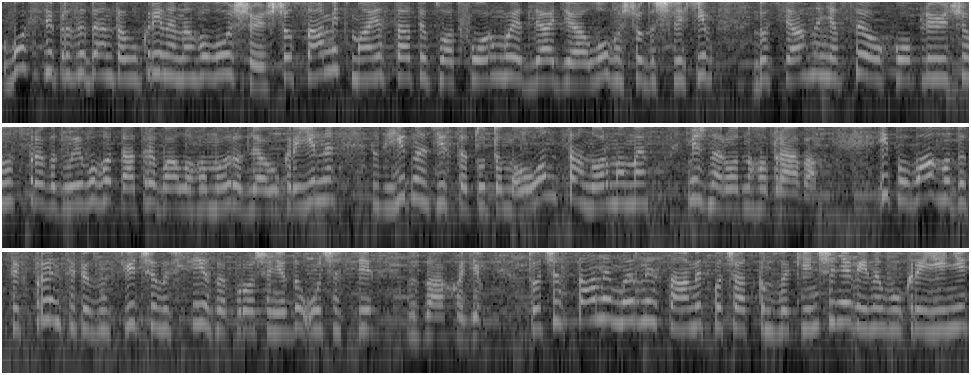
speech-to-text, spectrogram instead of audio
В офісі президента України наголошує, що саміт має стати платформою для діалогу щодо шляхів досягнення всеохоплюючого, справедливого та тривалого миру для України згідно зі статутом ООН та нормами міжнародного права. І повагу до цих принципів засвідчили всі запрошені до участі в заході. То чи стане мирний саміт початком закінчення війни в Україні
